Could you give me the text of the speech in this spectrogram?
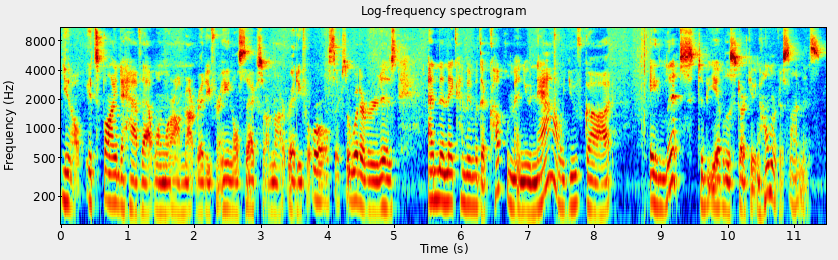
you know, it's fine to have that one where I'm not ready for anal sex or I'm not ready for oral sex or whatever it is. And then they come in with their couple menu. Now you've got a list to be able to start giving homework assignments.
